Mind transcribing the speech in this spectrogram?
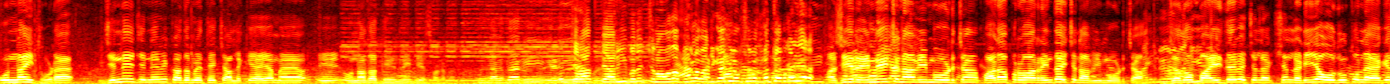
ਉਨਾ ਹੀ ਥੋੜਾ ਜਿੰਨੇ ਜਿੰਨੇ ਵੀ ਕਦਮ ਇੱਥੇ ਚੱਲ ਕੇ ਆਇਆ ਮੈਂ ਇਹ ਉਹਨਾਂ ਦਾ ਦੇਣ ਨਹੀਂ ਦੇ ਸਕਦਾ। ਲੱਗਦਾ ਕਿ ਜਿਹੜੀ ਚਲਾ ਤਿਆਰੀ ਬਦੇ ਚੁਣਾਵ ਦਾ ਬਿਗਲ ਵੱਜ ਗਿਆ ਜੀ ਲੋਕ ਸਭਾ। ਚੁੱਪ ਕਰ ਯਾਰ। ਅਸੀਂ ਰਹਿੰਦੇ ਹੀ ਚਨਾਵੀ ਮੋੜ 'ਚ ਆ ਪਾੜਾ ਪਰਿਵਾਰ ਰਹਿੰਦਾ ਹੀ ਚਨਾਵੀ ਮੋੜ 'ਚ ਆ। ਜਦੋਂ 22 ਦੇ ਵਿੱਚ ਇਲੈਕਸ਼ਨ ਲੜੀ ਆ ਉਦੋਂ ਤੋਂ ਲੈ ਕੇ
